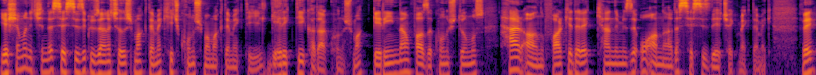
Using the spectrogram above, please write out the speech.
Yaşamın içinde sessizlik üzerine çalışmak demek hiç konuşmamak demek değil. Gerektiği kadar konuşmak, gereğinden fazla konuştuğumuz her anı fark ederek kendimizi o anlarda sessizliğe çekmek demek. Ve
